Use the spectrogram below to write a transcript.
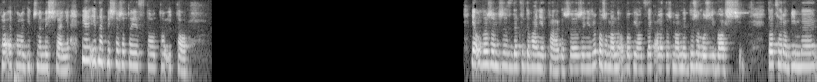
proekologiczne myślenie. Jednak myślę, że to jest to, to i to. Ja uważam, że zdecydowanie tak, że, że nie tylko, że mamy obowiązek, ale też mamy duże możliwości. To, co robimy,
